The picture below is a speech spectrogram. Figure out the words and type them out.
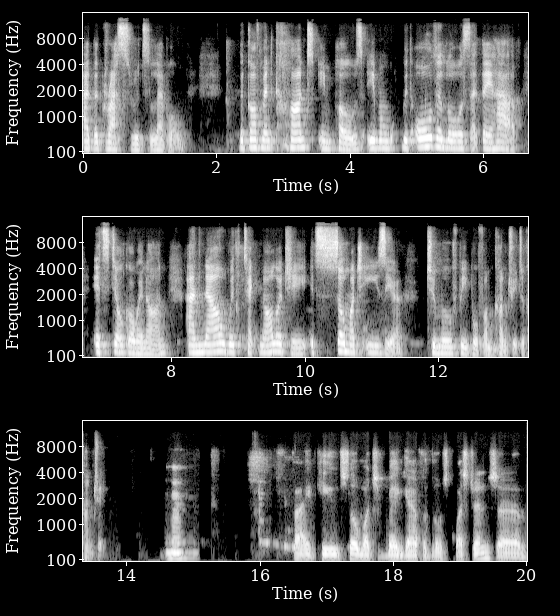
at the grassroots level. The government can't impose, even with all the laws that they have, it's still going on. And now with technology, it's so much easier to move people from country to country. Mm-hmm. Thank you so much, Gbenga, for those questions, um,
